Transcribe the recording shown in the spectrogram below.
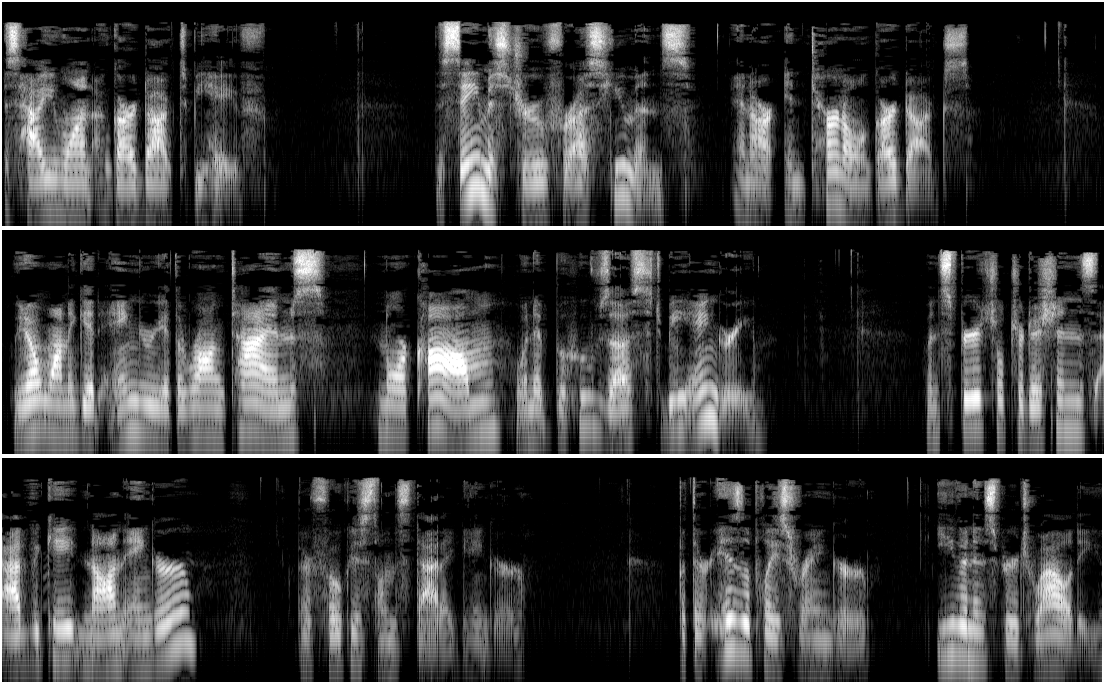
is how you want a guard dog to behave. The same is true for us humans and our internal guard dogs. We don't want to get angry at the wrong times, nor calm when it behooves us to be angry. When spiritual traditions advocate non anger, they're focused on static anger. But there is a place for anger, even in spirituality.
